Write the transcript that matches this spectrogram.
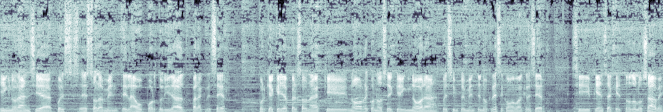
ignorancia pues es solamente la oportunidad para crecer, porque aquella persona que no reconoce que ignora, pues simplemente no crece. ¿Cómo va a crecer si piensa que todo lo sabe?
